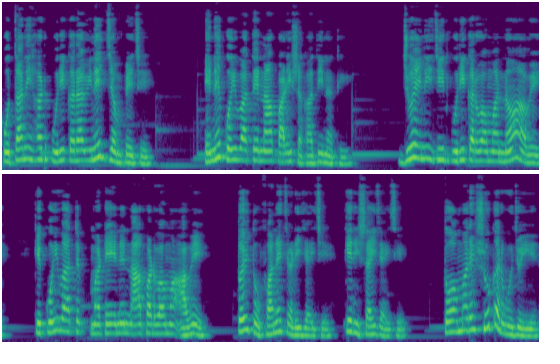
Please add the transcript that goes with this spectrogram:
પોતાની હટ પૂરી કરાવીને જ જંપે છે. એને કોઈ વાતે ના પાડી શકાતી નથી. જો એની જીદ પૂરી કરવામાં ન આવે કે કોઈ વાત માટે એને ના પાડવામાં આવે તો એ તોફાને ચડી જાય છે કે રિસાઈ જાય છે. તો અમારે શું કરવું જોઈએ?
